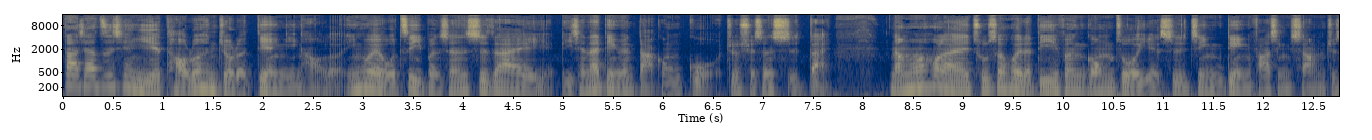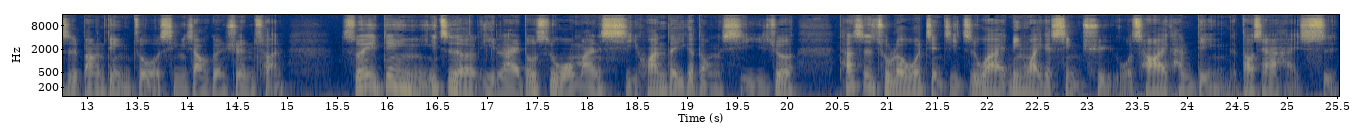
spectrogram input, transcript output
大家之前也讨论很久的电影好了。因为我自己本身是在以前在电影院打工过，就学生时代。然后后来出社会的第一份工作也是进电影发行商，就是帮电影做行销跟宣传。所以电影一直以来都是我蛮喜欢的一个东西，就。它是除了我剪辑之外，另外一个兴趣。我超爱看电影的，到现在还是。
